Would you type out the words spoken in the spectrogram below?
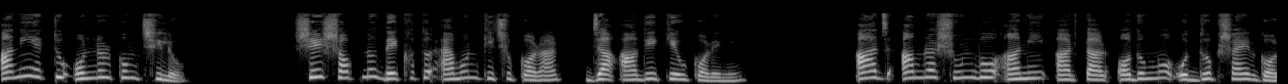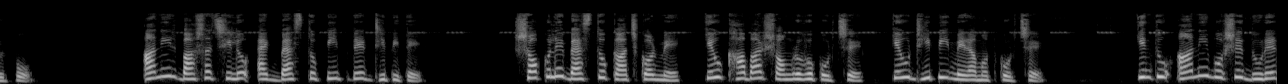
আনি একটু অন্যরকম ছিল। সে স্বপ্ন দেখত এমন কিছু করার, যা আগে কেউ করেনি। আজ আমরা শুনব আনি আর তার অদম্য অধ্যবসায়ের গল্প। আনির বাসা ছিল এক ব্যস্ত পিঁপড়ের ঢিপিতে। সকলে ব্যস্ত কাজকর্মে কেউ খাবার সংগ্রহ করছে, কেউ ঢিপি মেরামত করছে। কিন্তু আনি বসে দূরের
